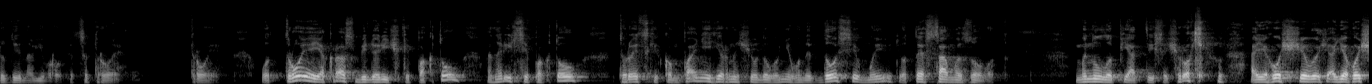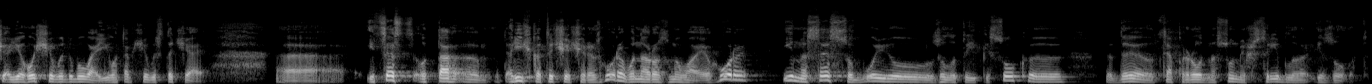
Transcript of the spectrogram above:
людина в Європі. Це Троє. Троє. От Троє якраз біля річки Пактол, а на річці Пактол турецькі компанії гірничі водовольні, вони досі миють оте саме золото. Минуло 5 тисяч років, а його ще, а його а його ще видобуває, його там ще вистачає. Е, І це от та е, річка тече через гори, вона розмиває гори і несе з собою золотий пісок, е, де ця природна суміш срібла і золота.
